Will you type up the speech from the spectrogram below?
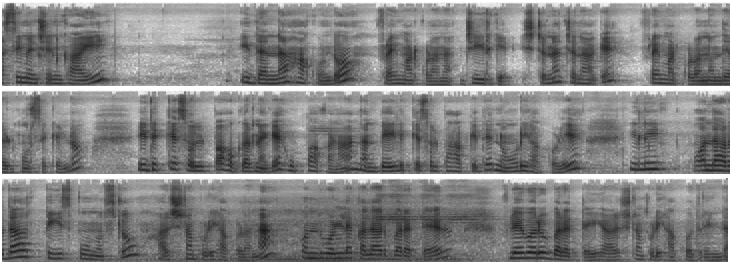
ಹಸಿ ಮೆಣಸಿನ್ಕಾಯಿ. ಇದನ್ನು ಹಾಕ್ಕೊಂಡು ಫ್ರೈ ಮಾಡ್ಕೊಳ್ಳೋಣ ಜೀರಿಗೆ. ಇಷ್ಟನ್ನು ಚೆನ್ನಾಗಿ ಫ್ರೈ ಮಾಡ್ಕೊಳ್ಳೋಣ ಒಂದು ಎರಡು ಮೂರು ಸೆಕೆಂಡು. ಇದಕ್ಕೆ ಸ್ವಲ್ಪ ಒಗ್ಗರಣೆಗೆ ಉಪ್ಪು ಹಾಕೋಣ. ನಾನು ಬೇಯಲಿಕ್ಕೆ ಸ್ವಲ್ಪ ಹಾಕಿದ್ದೆ, ನೋಡಿ ಹಾಕ್ಕೊಳ್ಳಿ ಇಲ್ಲಿ ಒಂದು ಅರ್ಧ ಟೀ ಸ್ಪೂನಷ್ಟು ಅರಿಶಿನ ಪುಡಿ ಹಾಕ್ಕೊಳ್ಳೋಣ ಒಂದು ಒಳ್ಳೆ ಕಲರ್ ಬರುತ್ತೆ. ಫ್ಲೇವರು ಬರುತ್ತೆ ಈ ಅರಿಶಿನ ಪುಡಿ ಹಾಕೋದ್ರಿಂದ.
